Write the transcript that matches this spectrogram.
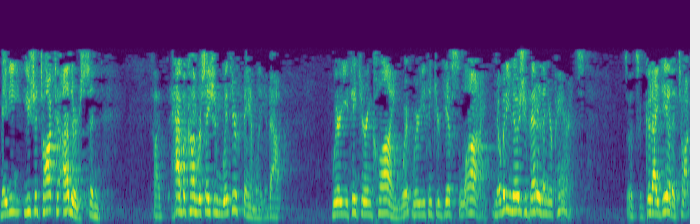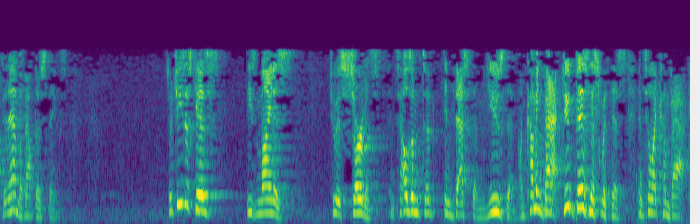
Maybe you should talk to others and uh, have a conversation with your family about where you think you're inclined, where, where you think your gifts lie. Nobody knows you better than your parents. So it's a good idea to talk to them about those things. So Jesus gives these minas to his servants and tells them to invest them, use them. I'm coming back. Do business with this until I come back.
